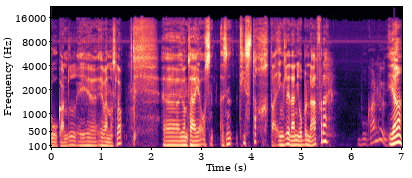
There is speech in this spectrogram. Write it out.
bokhandel i, i Vennesla. Uh, Jon Terje, hvordan starta egentlig den jobben der for deg? Bokhandelen? Ja,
